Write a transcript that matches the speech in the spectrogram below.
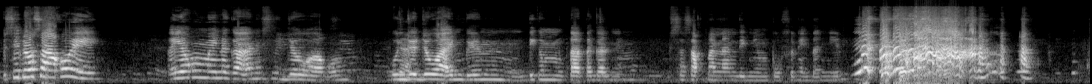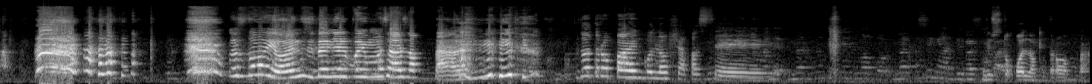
silosa ako eh. Ayaw kong may nag-aano sa jowa ko. Kung Yeah. jojowain ko yun, hindi kami magtatagal niya. Sasaktan lang din yung puso ni Daniel. Gusto ko yun, si Daniel pa yung masasaktan. Totropahin ko lang siya kasi nga, gusto ko lang tropa.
